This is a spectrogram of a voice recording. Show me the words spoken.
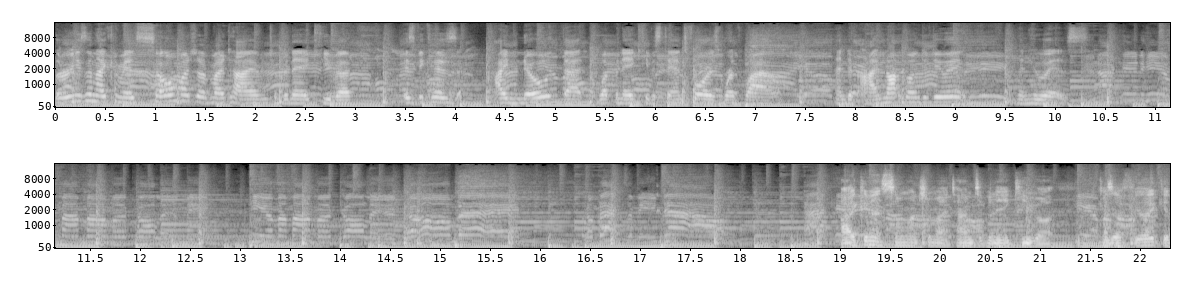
The reason I commit so much of my time to Bnei Akiva is because I know that what Bnei Akiva stands for is worthwhile. And if I'm not going to do it, then who is? I commit so much of my time to Bnei Akiva because I feel like it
